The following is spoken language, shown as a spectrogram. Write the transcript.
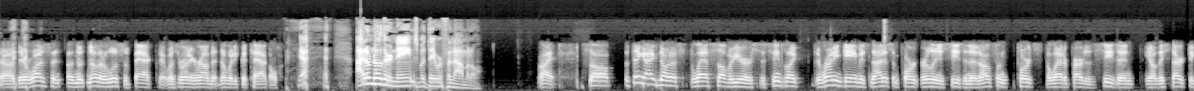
Uh, there was an, another elusive back that was running around that nobody could tackle. Yeah, I don't know their names, but they were phenomenal. Right. So the thing I've noticed the last several years, it seems like the running game is not as important early in the season, and also towards the latter part of the season, you know, they start to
